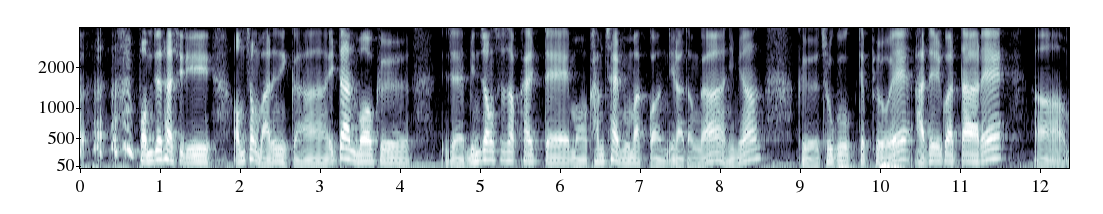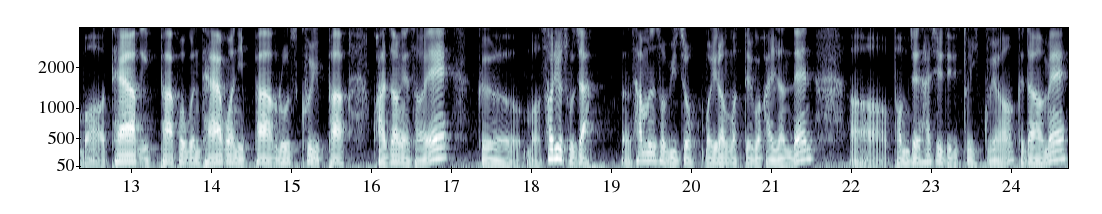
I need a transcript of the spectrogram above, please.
범죄 사실이 엄청 많으니까 일단 뭐 그 이제 민정수석 할 때 뭐 감찰 무마건이라던가 아니면 그 조국 대표의 아들과 딸의 어 뭐 대학 입학 혹은 대학원 입학 로스쿨 입학 과정에서의 그 뭐 서류 조작 어, 사문서 위조 뭐 이런 것들과 관련된 어 범죄 사실들이 또 있고요. 그 다음에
